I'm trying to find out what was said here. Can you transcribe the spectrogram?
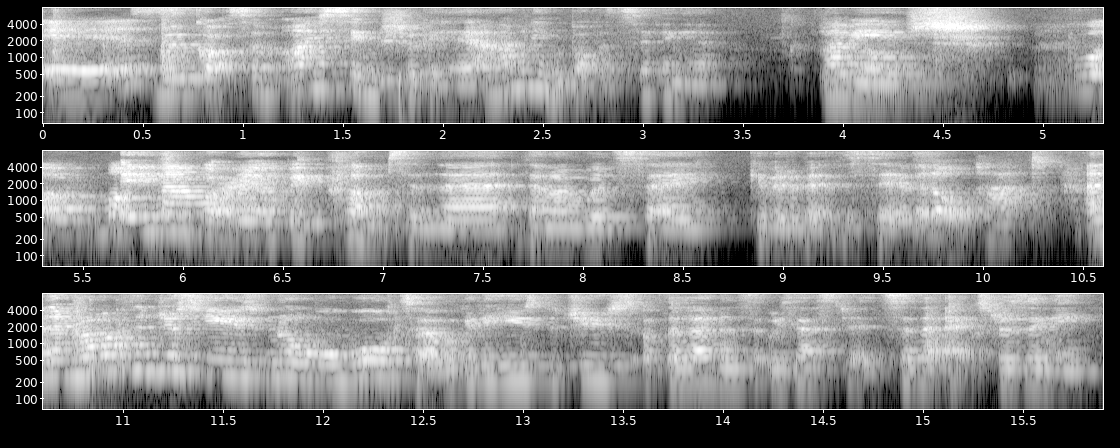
is We've got some icing sugar here. And I haven't even bothered sieving it. I mean? What, what if you've got real big clumps in there, then I would say give it a bit of a sieve. a little pat. And then rather than just use normal water, we're going to use the juice of the lemons that we zested, so they're extra zingy.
